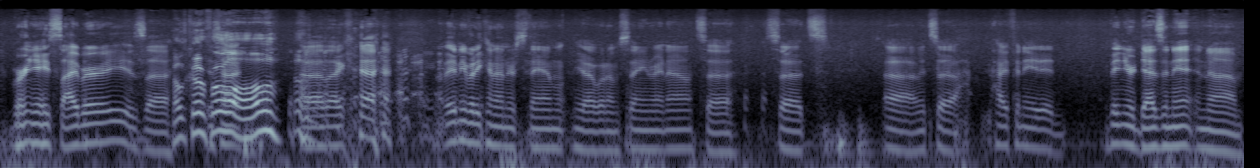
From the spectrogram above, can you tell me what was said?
Bernier Cyberry is uh, Healthcare is for that- all. Uh, like if anybody can understand, yeah, what I'm saying right now. It's a so it's uh, it's a hyphenated vineyard designate, and um,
